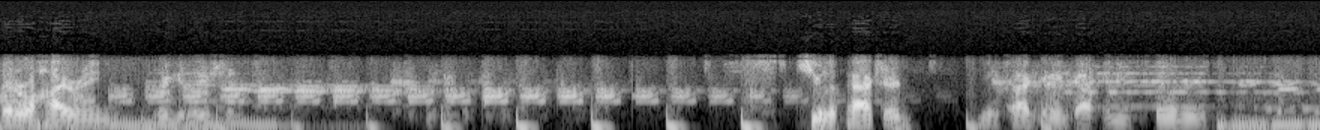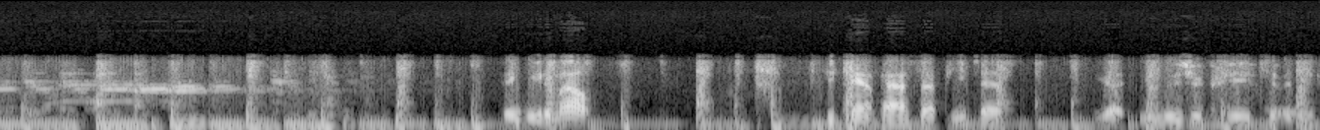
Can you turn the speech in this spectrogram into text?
federal hiring regulation, Hewlett Packard, Hewlett Packard ain't got any stoners. They weed them out. You can't pass that P test, you got you lose your creativity.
